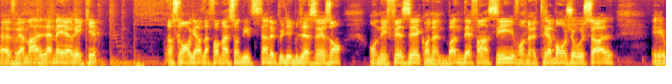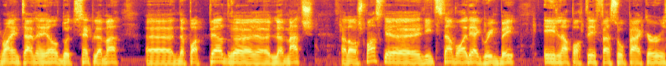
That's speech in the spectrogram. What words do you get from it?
euh, vraiment la meilleure équipe. Lorsqu'on regarde la formation des Titans depuis le début de la saison, on est physique, on a une bonne défensive, on a un très bon jeu au sol. Et Ryan Tannehill doit tout simplement euh, ne pas perdre euh, le match. Alors, je pense que les Titans vont aller à Green Bay et l'emporter face aux Packers.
